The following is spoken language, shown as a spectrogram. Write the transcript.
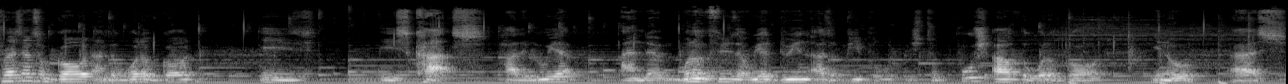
presence of God and the word of God is is scarce. Hallelujah. And um, one of the things that we are doing as a people is to push out the word of God, you know, as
